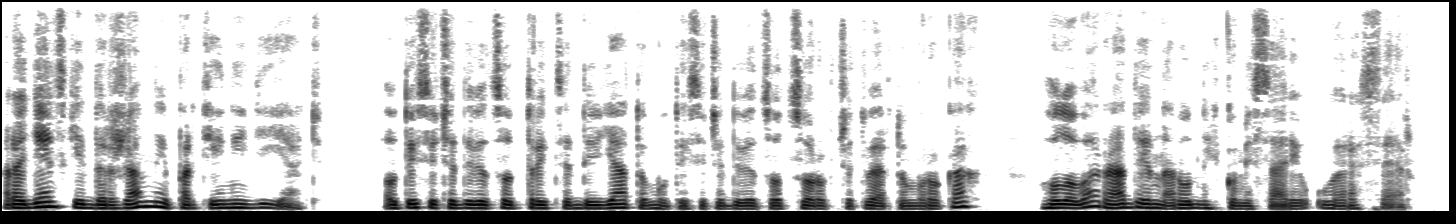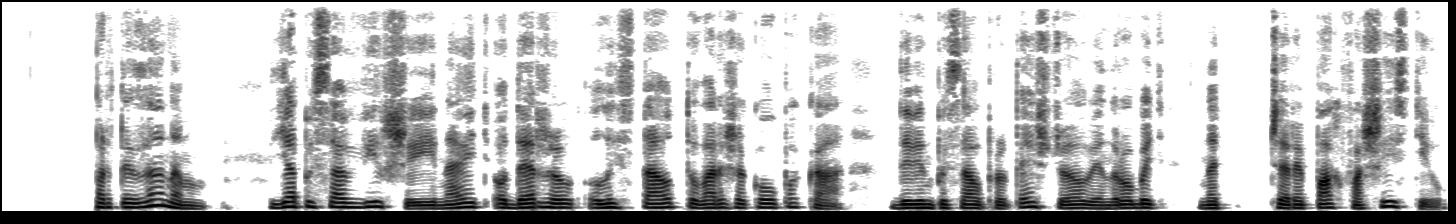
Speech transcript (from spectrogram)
радянський державний партійний діяч. У 1939-1944 роках голова Ради народних комісарів УРСР. Партизанам я писав вірші і навіть одержав листа від товариша Ковпака, де він писав про те, що він робить на черепах фашистів.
